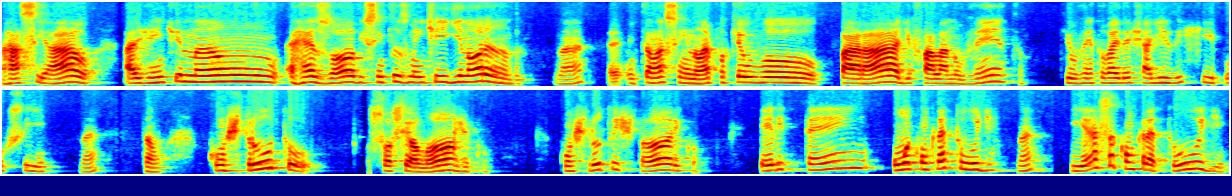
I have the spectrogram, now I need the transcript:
racial, a gente não resolve simplesmente ignorando, né? É, então, assim, não é porque eu vou parar de falar no vento que o vento vai deixar de existir por si, né? Então, construto sociológico construto histórico, ele tem uma concretude, né? E essa concretude,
